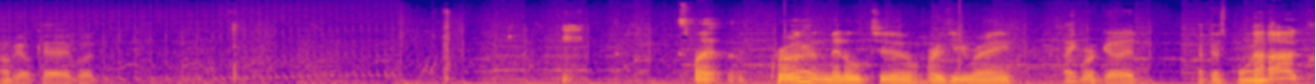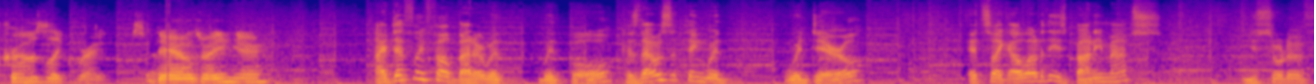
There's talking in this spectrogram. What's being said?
I'll be okay, but But Crow's Alright. in middle too, or is he right? I think we're good at this point. Uh, Crow's like right. So. Daryl's right here. I definitely felt better with with Bull because that was the thing with with Daryl. It's like a lot of these bounty maps, you sort of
